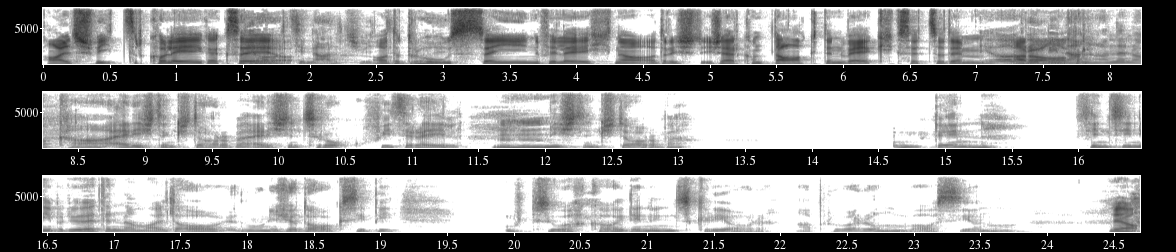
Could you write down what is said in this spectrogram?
als Schweizer Kollegen gesehen? ja sind alle Schweizer oder der. Hussein vielleicht noch? Oder ist, ist er Kontakt dann weg zu dem Ja, wie, wie Araber? lange hat er noch gehabt? Er ist dann gestorben. Er ist dann zurück auf Israel Mhm. und ist dann gestorben. Und dann sind seine Brüder noch mal da, wo ich schon da war, auf Besuch in den 90er Jahren. Aber warum, weiß ich ja noch. Ja,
